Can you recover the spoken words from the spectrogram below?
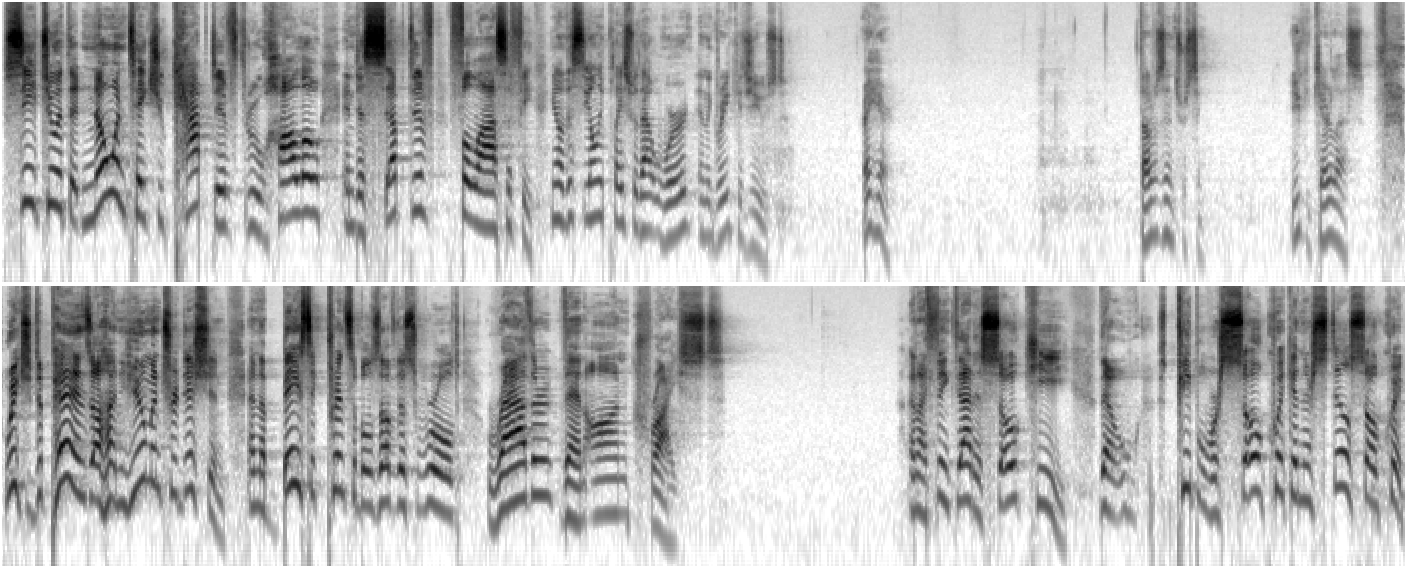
See to it that no one takes you captive through hollow and deceptive philosophy. You know, this is the only place where that word in the Greek is used. Right here. Thought it was interesting. You could care less. Which depends on human tradition and the basic principles of this world rather than on Christ. And I think that is so key that people were so quick and they're still so quick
